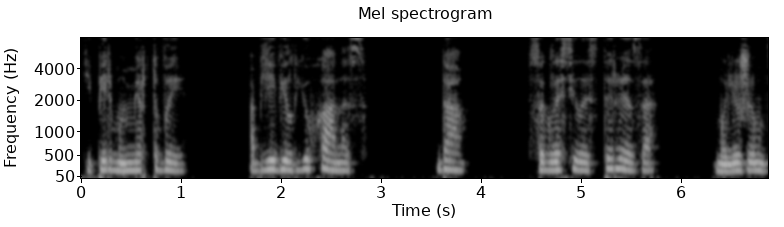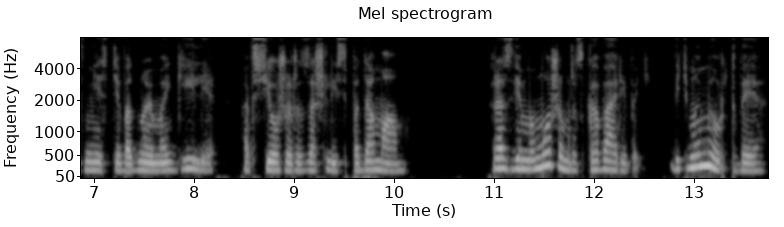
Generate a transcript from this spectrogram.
«Теперь мы мертвы», — объявил Юханес. «Да, согласилась Тереза. Мы лежим вместе в одной могиле, а все же разошлись по домам. Разве мы можем разговаривать? Ведь мы мертвые.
